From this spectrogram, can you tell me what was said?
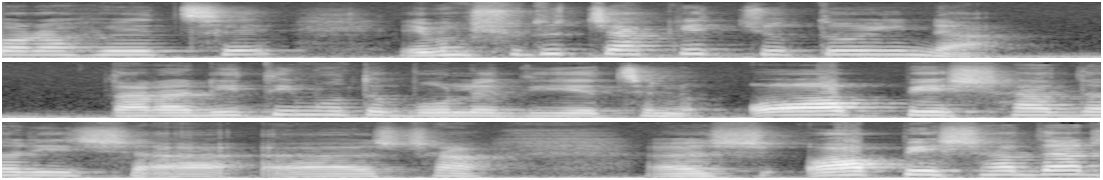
করা হয়েছে এবং শুধু চাকরিচ্যুতই না, তারা রীতিমতো বলে দিয়েছেন, অপেশাদারী অপেশাদার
